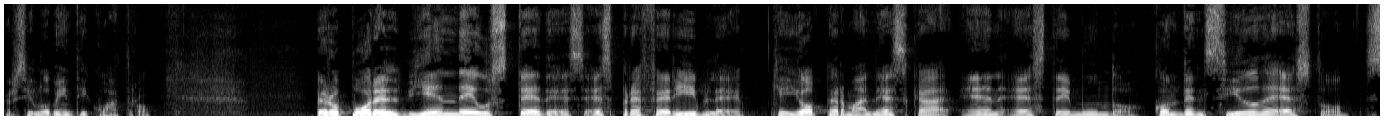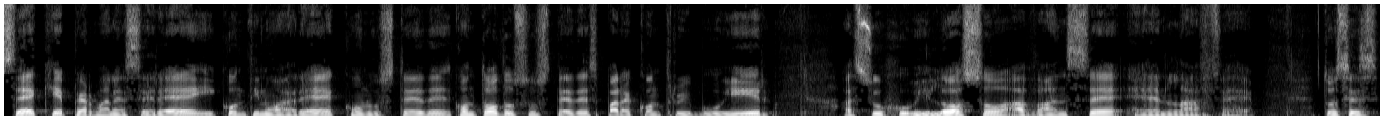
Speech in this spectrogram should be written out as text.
Versículo 24. Pero por el bien de ustedes es preferible que yo permanezca en este mundo. Convencido de esto, sé que permaneceré y continuaré con ustedes, con todos ustedes para contribuir a su jubiloso avance en la fe. Entonces,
